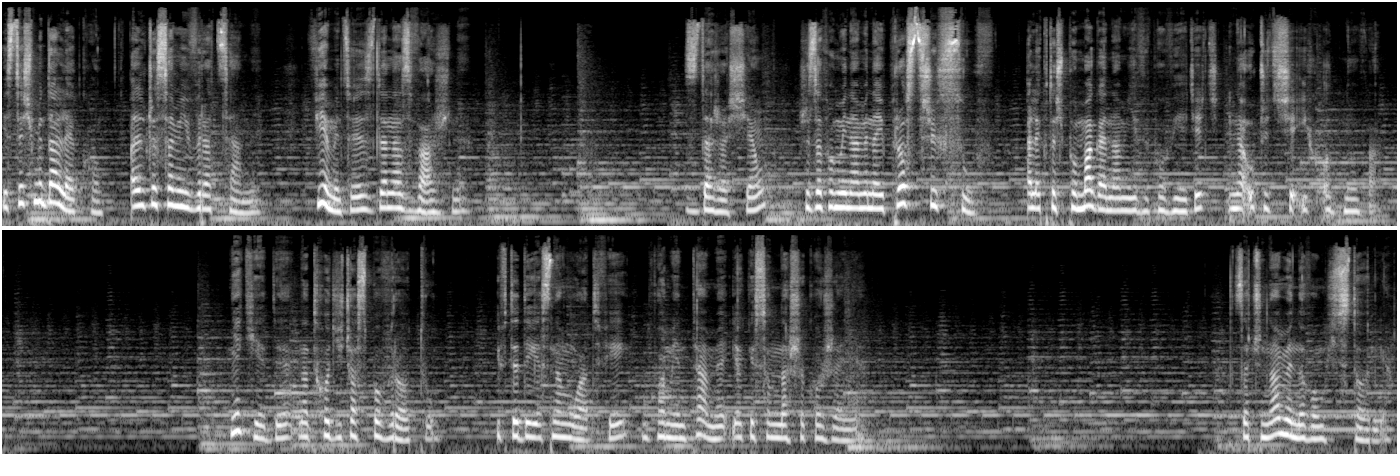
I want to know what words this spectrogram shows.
Jesteśmy daleko, ale czasami wracamy. Wiemy, co jest dla nas ważne. Zdarza się, że zapominamy najprostszych słów, ale ktoś pomaga nam je wypowiedzieć i nauczyć się ich od nowa. Niekiedy nadchodzi czas powrotu i wtedy jest nam łatwiej, bo pamiętamy, jakie są nasze korzenie. Zaczynamy nową historię.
